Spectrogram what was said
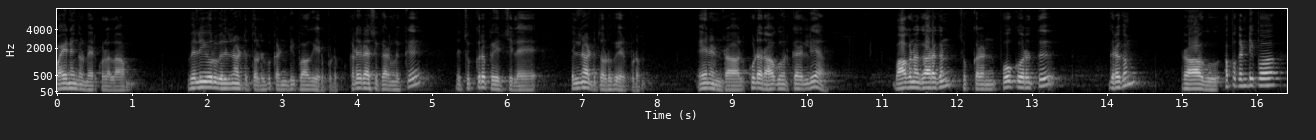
பயணங்கள் மேற்கொள்ளலாம். வெளியூர் வெளிநாட்டு தொடர்பு கண்டிப்பாக ஏற்படும். கடகராசிக்காரங்களுக்கு இந்த சுக்கிர பயிற்சியில் வெளிநாட்டு தொடர்பு ஏற்படும். ஏனென்றால் கூட ராகு இருக்கார் இல்லையா? வாகனகாரகன் சுக்கிரன் போக்குவரத்து கிரகம் ராகு. அப்போ கண்டிப்பாக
